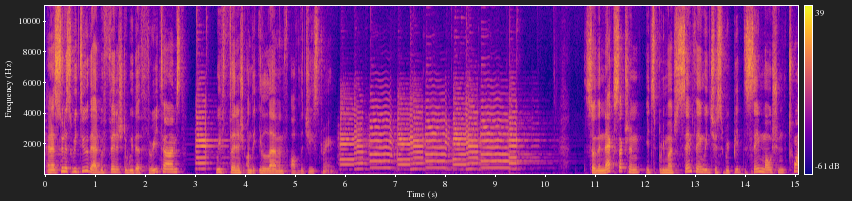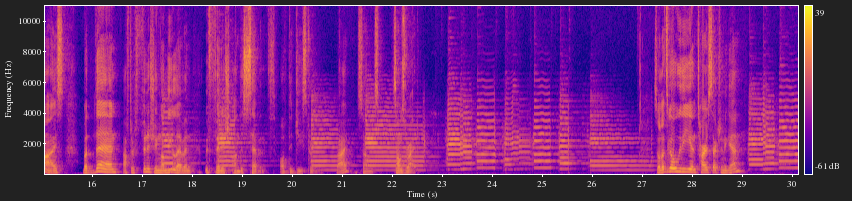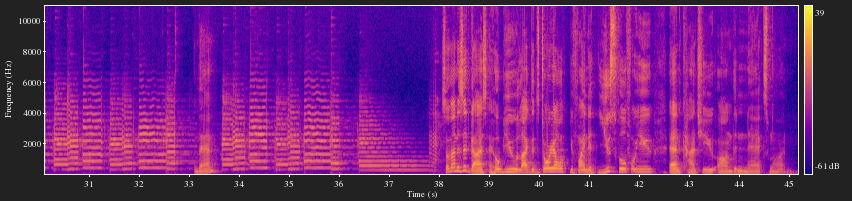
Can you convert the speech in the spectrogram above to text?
And as soon as we do that, we finish with the three times, we finish on the 11th of the G string. So the next section, it's pretty much the same thing. We just repeat the same motion twice, but then after finishing on the 11, we finish on the 7th of the G string, right? Sounds, sounds right. So let's go with the entire section again. And then So that is it guys. I hope you liked the tutorial, you find it useful for you and catch you on the next one.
